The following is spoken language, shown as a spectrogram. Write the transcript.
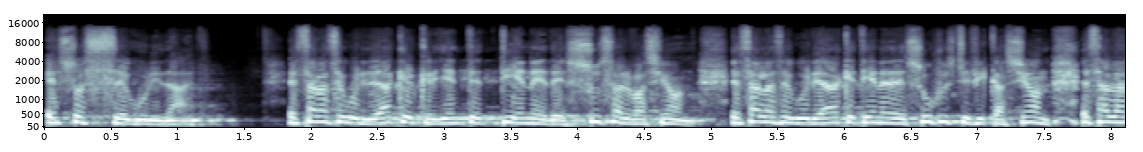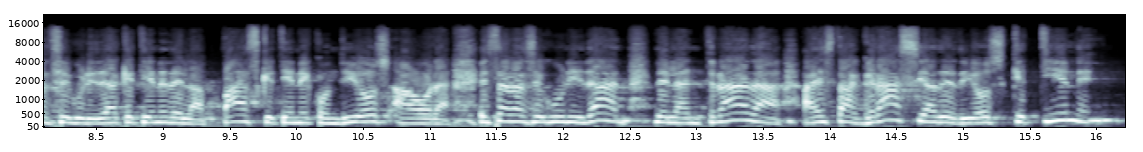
Eso es seguridad. Esa es la seguridad que el creyente tiene de su salvación. Esa es la seguridad que tiene de su justificación. Esa es la seguridad que tiene de la paz que tiene con Dios ahora. Esa es la seguridad de la entrada a esta gracia de Dios que tiene.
